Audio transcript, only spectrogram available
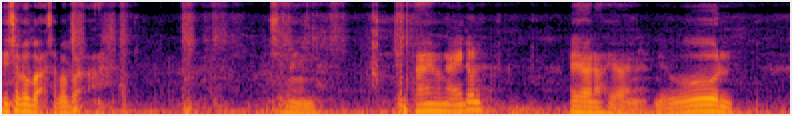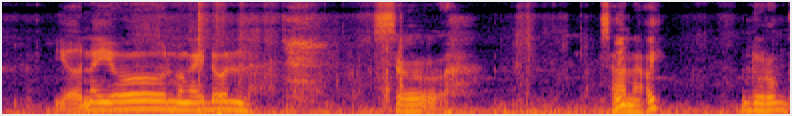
Yan sa baba, sa baba. Saan na yun? Dami mga idol. Ayun, oh, ayun. Yun. Yun na yun, mga idol. So, sana. Ay, durog.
